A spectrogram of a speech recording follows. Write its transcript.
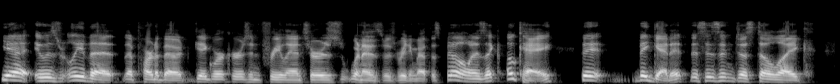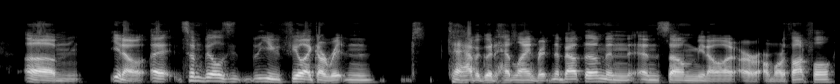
Yeah, it was really the the part about gig workers and freelancers when I was, was reading about this bill, and I was like, okay, they they get it. This isn't just a like, um, you know, uh, some bills you feel like are written to have a good headline written about them, and and some you know are, are more thoughtful.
